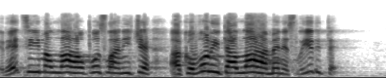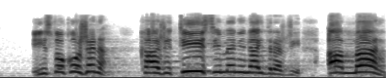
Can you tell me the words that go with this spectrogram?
Reci im Allah poslanice, ako volite Allaha, mene slijedite. Isto ko žena. Kaže, ti si meni najdraži. Aman.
